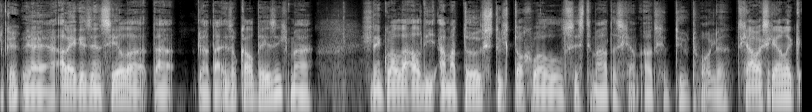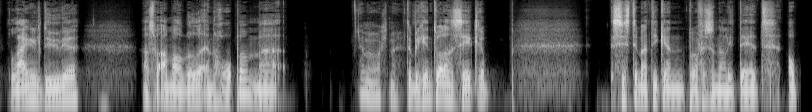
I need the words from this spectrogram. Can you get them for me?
Oké. Ja, ja. Allee, residentieel, dat, dat, ja, dat is ook al bezig, maar ik denk wel dat al die amateurs er toch wel systematisch gaan uitgeduwd worden. Het gaat waarschijnlijk langer duren als we allemaal willen en hopen, maar Ja, maar wacht maar. er begint wel een zekere systematiek en professionaliteit op.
